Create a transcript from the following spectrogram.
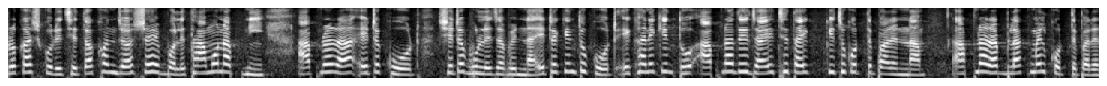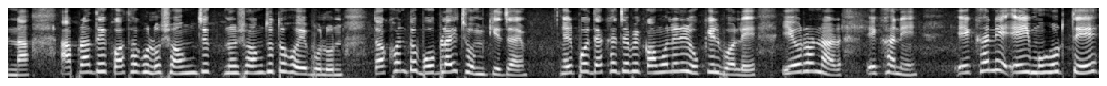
প্রকাশ করেছে। তখন জজ সাহেব বলে, থামুন আপনি, আপনারা এটা কোর্ট, সেটা ভুলে যাবেন না, এটা কিন্তু কোর্ট। এখানে কিন্তু আপনাদের যা ইচ্ছে তাই কিছু করতে পারেন না, আপনারা ব্ল্যাকমেল করতে পারেন না। আপনাদের কথাগুলো সংযুক্ত, সংযত হয়ে বলুন। তখন তো বোবলাই চমকে যায়। এরপর দেখা যাবে কমলিনীর উকিল বলে ইয়োরনার এখানে এখানে এই মুহূর্তে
